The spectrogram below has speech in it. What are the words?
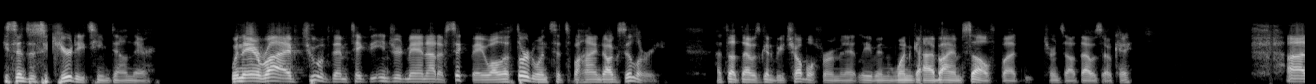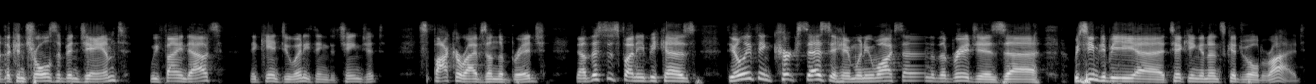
He sends a security team down there. When they arrive, two of them take the injured man out of sickbay while the third one sits behind auxiliary. I thought that was going to be trouble for a minute, leaving one guy by himself, but turns out that was okay. Uh, the controls have been jammed. We find out they can't do anything to change it. Spock arrives on the bridge. Now, this is funny because the only thing Kirk says to him when he walks onto the bridge is, uh, We seem to be uh, taking an unscheduled ride.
